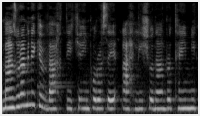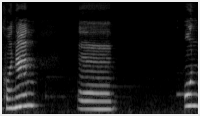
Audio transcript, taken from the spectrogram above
منظورم اینه که وقتی که این پروسه اهلی شدن رو طی می‌کنن اون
